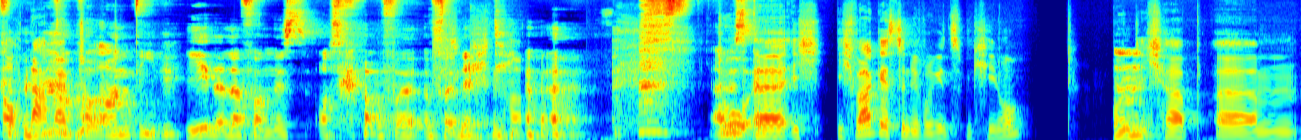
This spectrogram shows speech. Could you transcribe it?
Auch nach meinem Tod. Und die, jeder davon ist Oscar verdächtig. Genau. du, äh, ich, ich war gestern übrigens im Kino und mhm. ich habe, ähm,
